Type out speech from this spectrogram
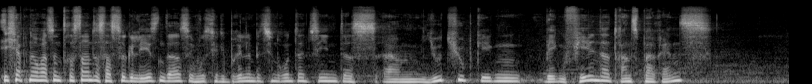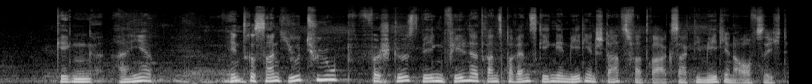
Ich habe noch was Interessantes. Hast du gelesen, dass, ich muss hier die Brille ein bisschen runterziehen, dass ähm, YouTube gegen, wegen fehlender Transparenz gegen ah, hier interessant YouTube verstößt wegen fehlender Transparenz gegen den Medienstaatsvertrag, sagt die Medienaufsicht.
